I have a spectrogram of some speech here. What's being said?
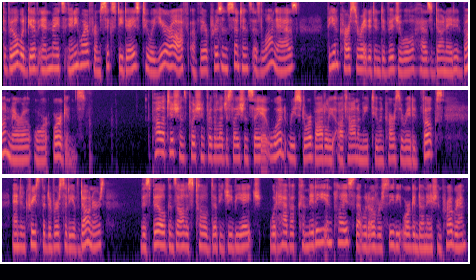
The bill would give inmates anywhere from 60 days to a year off of their prison sentence as long as the incarcerated individual has donated bone marrow or organs. The politicians pushing for the legislation say it would restore bodily autonomy to incarcerated folks and increase the diversity of donors. This bill, Gonzalez told WGBH, would have a committee in place that would oversee the organ donation program.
